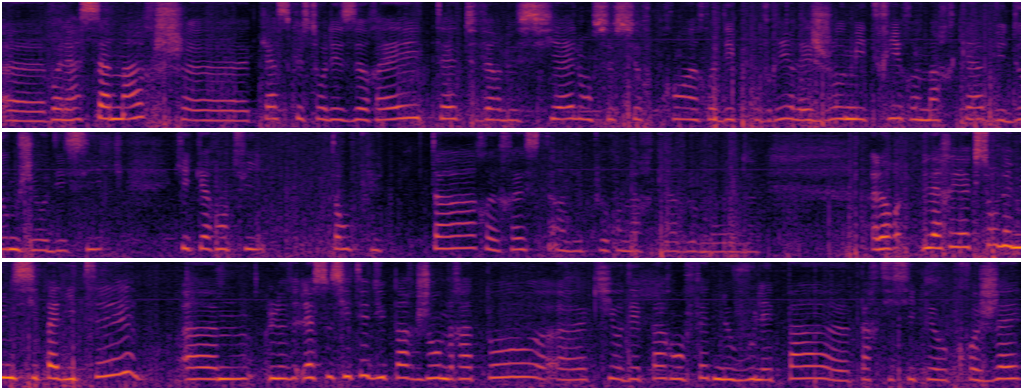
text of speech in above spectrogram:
euh, voilà, ça marche, euh, casque sur les oreilles, tête vers le ciel, on se surprend à redécouvrir les géométries remarquables du dôme géodésique qui, 48 ans plus tard, reste un des plus remarquables au monde. Alors, la réaction de la municipalité, la société du parc Jean Drapeau, qui au départ en fait ne voulait pas participer au projet,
